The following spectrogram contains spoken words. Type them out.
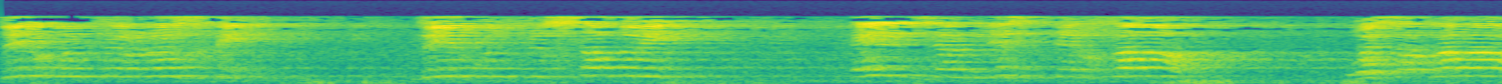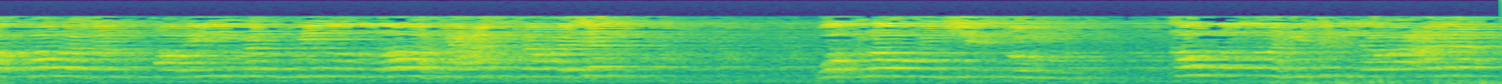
ضيق في الرزق ضيق في الصدر إلزم الاستغفار وسترى فرجا قريبا من الله عز وجل. واقرأوا إن شئتم قول الله جل وعلا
